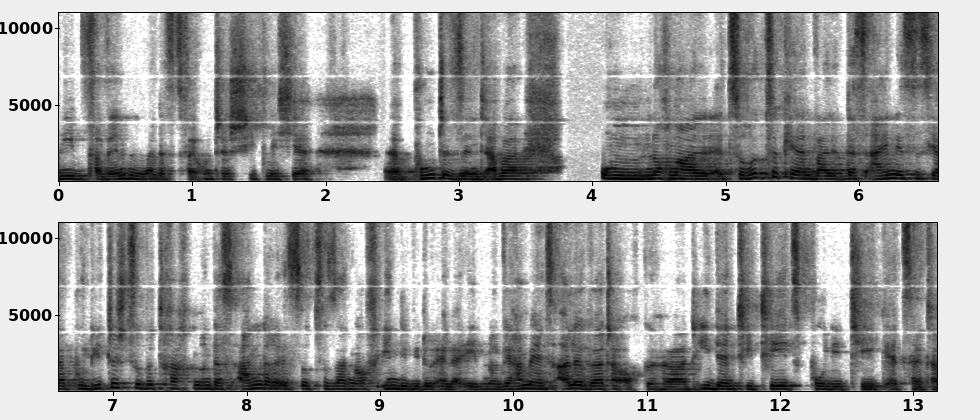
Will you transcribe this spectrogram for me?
nie verwenden, weil das zwei unterschiedliche Punkte sind. Aber um nochmal zurückzukehren, weil das eine ist es ja politisch zu betrachten und das andere ist sozusagen auf individueller Ebene. Und wir haben ja jetzt alle Wörter auch gehört, Identitätspolitik etc.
